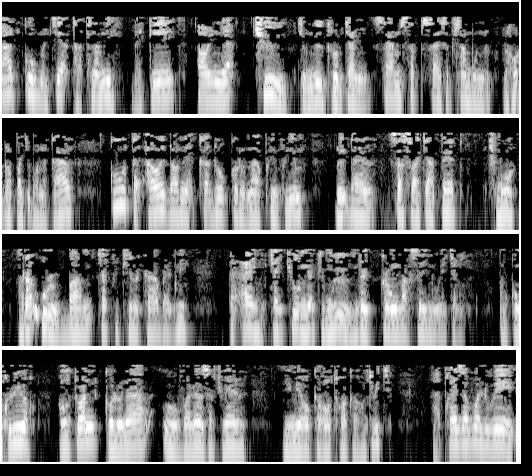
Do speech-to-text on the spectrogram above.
អាចគូសបញ្ជាក់ថាឆ្នាំនេះដែលគេឲ្យអ្នកឈឺជំងឺគ្រុនចាញ់30 40ឆ្នាំមុនរហូតដល់បច្ចុប្បន្នកាលគួរតែឲ្យដល់អ្នកកើតរោគកូវីដ -19 ភ្លាមភ្លាមដោយដែលសាស្ត្រាចារ្យពេទ្យឈ្មោះ Raoul បានចាត់វិធានការបែបនេះតែឯងចែកជូនអ្នកជំងឺនៅក្រុង Marseille នោះអីចឹង Pour conclure Antoine Colonna aux valeurs actuelles numéro 43-48 après avoir loué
